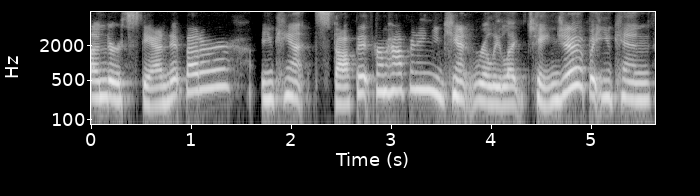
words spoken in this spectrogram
understand it better. You can't stop it from happening. You can't really like change it but you can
